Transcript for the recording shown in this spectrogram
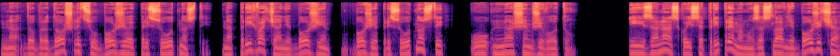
na dobrodošlicu Božjoj prisutnosti, na prihvaćanje Božje, Božje prisutnosti u našem životu. I za nas koji se pripremamo za slavlje Božića,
